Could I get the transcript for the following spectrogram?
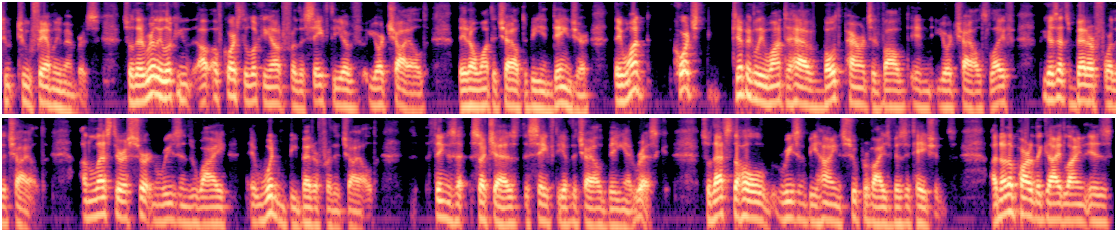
to to family members. So they're really looking. Of course, they're looking out for the safety of your child. They don't want the child to be in danger. They want courts typically want to have both parents involved in your child's life because that's better for the child unless there are certain reasons why it wouldn't be better for the child. Things that, such as the safety of the child being at risk. So that's the whole reason behind supervised visitations. Another part of the guideline is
